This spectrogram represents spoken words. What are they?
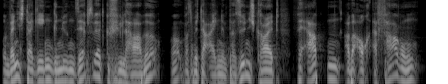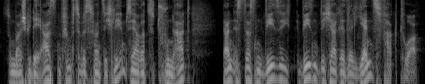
Und wenn ich dagegen genügend Selbstwertgefühl habe, was mit der eigenen Persönlichkeit, vererbten, aber auch Erfahrung, zum Beispiel der ersten 15 bis 20 Lebensjahre zu tun hat, dann ist das ein wesentlicher Resilienzfaktor.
